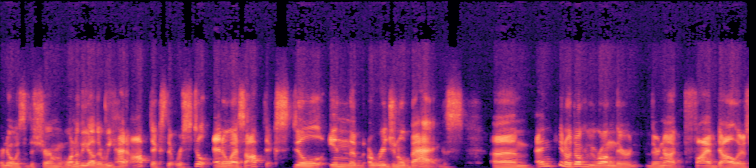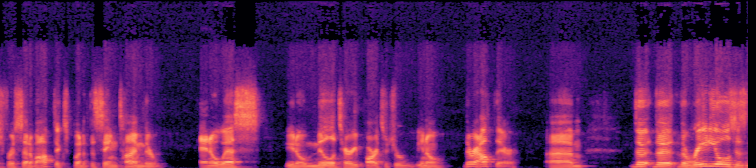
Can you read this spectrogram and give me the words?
or no, was it the Sherman? One or the other. We had optics that were still NOS optics, still in the original bags. Um, and you know, don't get me wrong, they're they're not five dollars for a set of optics, but at the same time, they're NOS, you know, military parts, which are you know they're out there. Um, the the the radials is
